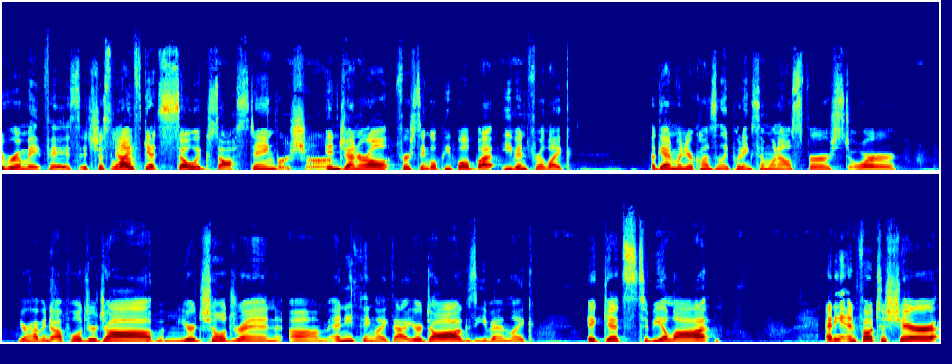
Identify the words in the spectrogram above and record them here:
the roommate phase. It's just Yeah. life gets so exhausting for sure. in general for single people, but even for like, again, when you're constantly putting someone else first or you're having to uphold your job, your children, um, anything like that, your dogs, even like it gets to be a lot. Any info to share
